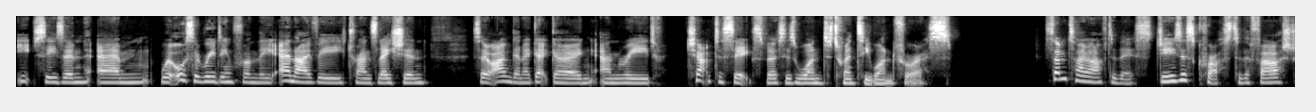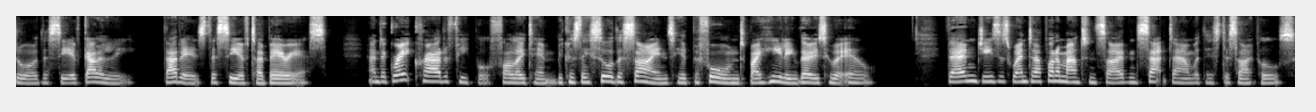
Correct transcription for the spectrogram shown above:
each season, um, we're also reading from the NIV translation. So I'm going to get going and read chapter 6, verses 1 to 21 for us. Sometime after this, Jesus crossed to the far shore of the Sea of Galilee, that is, the Sea of Tiberias, and a great crowd of people followed him because they saw the signs he had performed by healing those who were ill. Then Jesus went up on a mountainside and sat down with his disciples.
